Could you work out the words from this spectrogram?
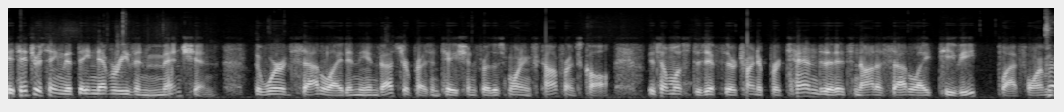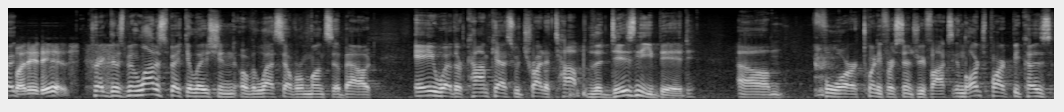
It's interesting that they never even mention the word satellite in the investor presentation for this morning's conference call. It's almost as if they're trying to pretend that it's not a satellite TV platform, Craig, but it is. Craig, there's been a lot of speculation over the last several months about a whether Comcast would try to top the Disney bid um, for 21st Century Fox, in large part because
